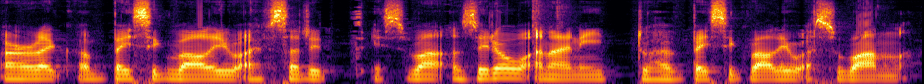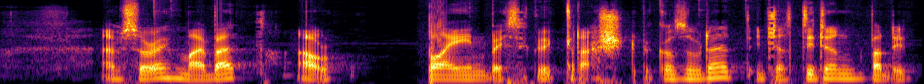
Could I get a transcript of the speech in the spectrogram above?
or like a basic value I've set it is one, 0 and I need to have basic value as 1. I'm sorry, my bad. Our plane basically crashed because of that. It just didn't, but it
